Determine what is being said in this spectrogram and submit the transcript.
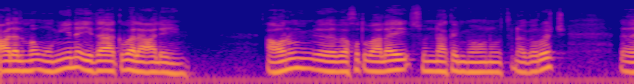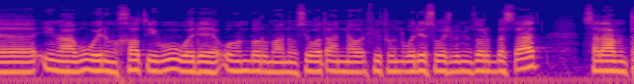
አላ ልመእሙሚነ ኢዛ አቅበለ አለይህም አሁንም በኹጥባ ላይ ሱና ከሚሆኑት ነገሮች ኢማሙ ወይም ኸጢቡ ወደ መንበሩ ማነው ሲወጣና ፊቱን ወደ ሰዎች በሚዞርበት ሰዓት ሰላምታ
